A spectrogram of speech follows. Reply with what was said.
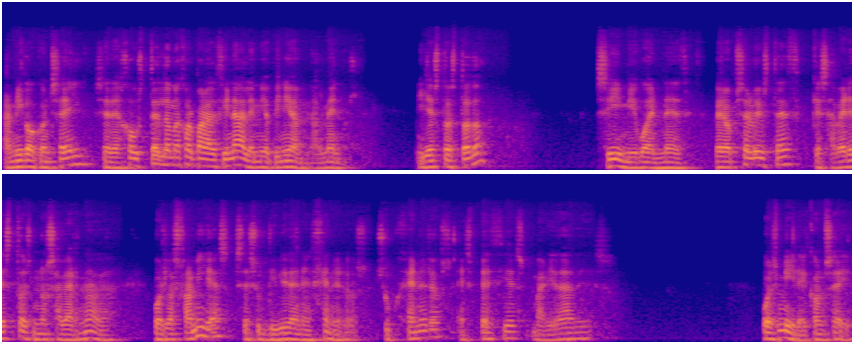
Amigo Conseil, se dejó usted lo mejor para el final, en mi opinión, al menos. ¿Y esto es todo? Sí, mi buen Ned, pero observe usted que saber esto es no saber nada, pues las familias se subdividen en géneros, subgéneros, especies, variedades. Pues mire, Conseil,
